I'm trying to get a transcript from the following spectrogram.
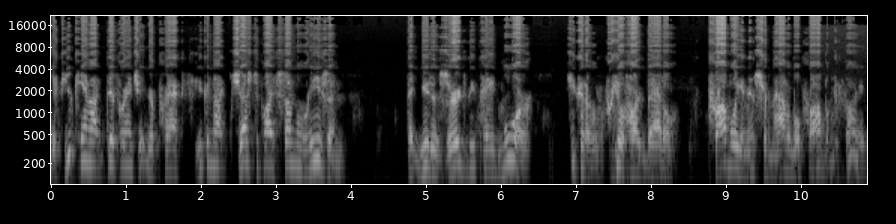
If you cannot differentiate your practice, you cannot justify some reason that you deserve to be paid more, you got a real hard battle, probably an insurmountable problem to fight.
